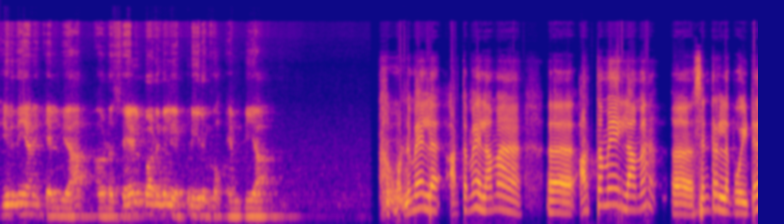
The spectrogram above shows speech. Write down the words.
இறுதியான கேள்வியா? அவரோட செயல்பாடுகள் எப்படி இருக்கும் எம்பியா ஒண்ணுமே இல்லை. அர்த்தமே இல்லாம அர்த்தமே இல்லாம சென்ட்ரல்ல போயிட்டு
